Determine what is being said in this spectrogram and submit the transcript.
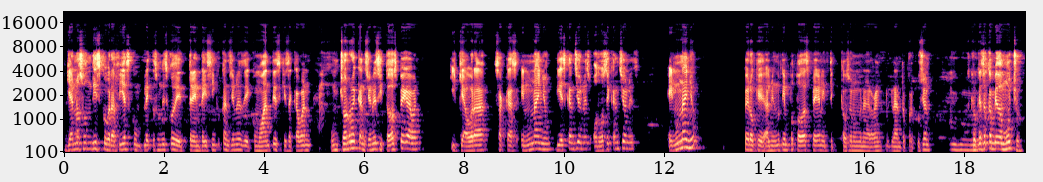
ya no son discografías completas, un disco de 35 canciones de como antes que sacaban un chorro de canciones y todas pegaban y que ahora sacas en un año 10 canciones o 12 canciones en un año, pero que al mismo tiempo todas pegan y te causan una gran, gran repercusión. Creo que eso ha cambiado mucho,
